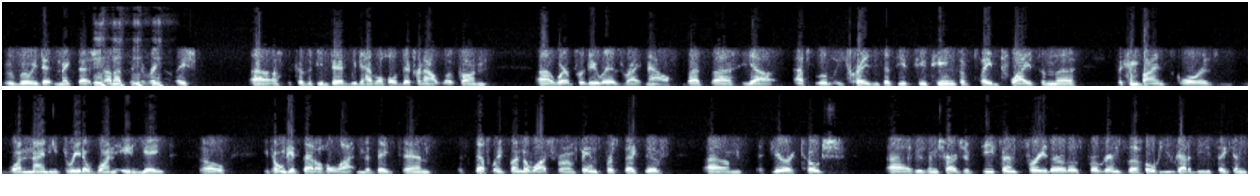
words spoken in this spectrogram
Boo Buie didn't make that shot up into regulation, uh, because if he did, we'd have a whole different outlook on uh, where Purdue is right now. But uh, yeah, absolutely crazy that these two teams have played twice, and the the combined score is 193 to 188. So you don't get that a whole lot in the Big Ten it's definitely fun to watch from a fan's perspective. Um, if you're a coach uh, who's in charge of defense for either of those programs, though, you've got to be thinking,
